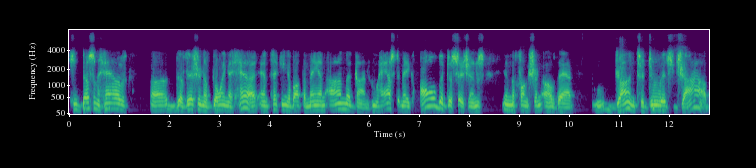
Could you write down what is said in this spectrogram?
he doesn't have uh, the vision of going ahead and thinking about the man on the gun who has to make all the decisions in the function of that gun to do its job.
